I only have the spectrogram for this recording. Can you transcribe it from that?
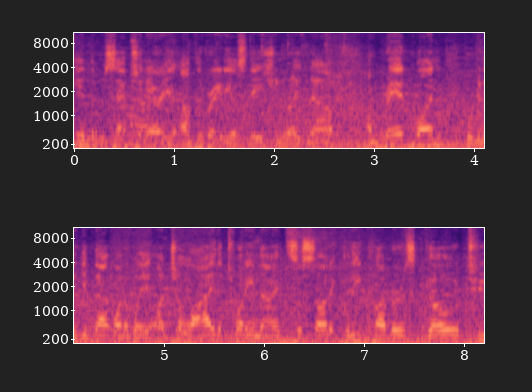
in the reception area of the radio station right now. A red one. We're going to give that one away on July the 29th. So Sonic Glee Clubbers, go to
